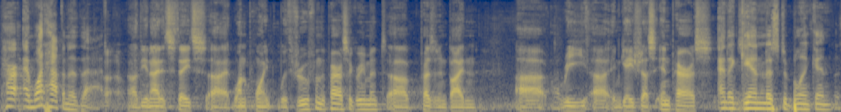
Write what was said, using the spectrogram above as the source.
Par- And what happened to that? Uh, the United States, uh, at one point, withdrew from the Paris Agreement. Uh, President Biden uh, re-engaged us in Paris. And again, Mr. Blinken,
